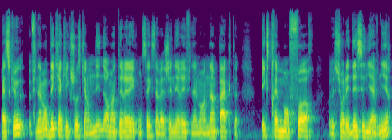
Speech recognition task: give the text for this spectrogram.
Parce que finalement, dès qu'il y a quelque chose qui a un énorme intérêt et qu'on sait que ça va générer finalement un impact extrêmement fort sur les décennies à venir,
